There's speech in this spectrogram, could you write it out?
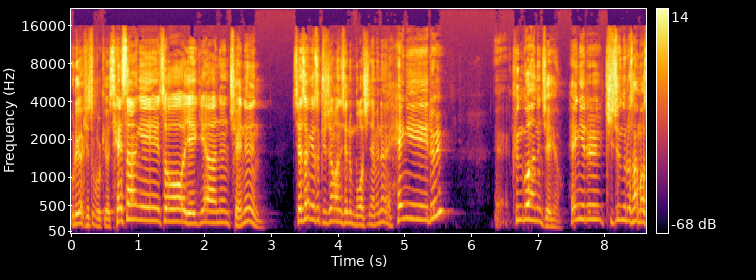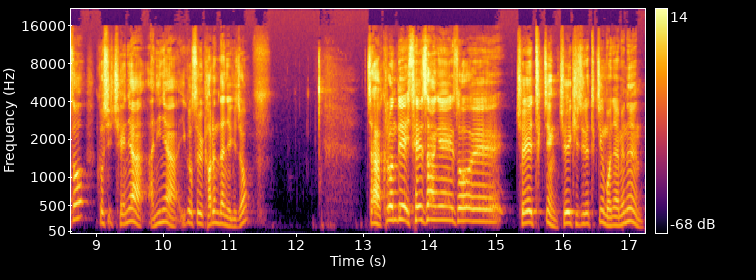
우리가 계속 볼게요. 세상에서 얘기하는 죄는 세상에서 규정하는 죄는 무엇이냐면은 행위를 예, 근거하는 죄예요. 행위를 기준으로 삼아서 그것이 죄냐 아니냐 이것을 가른다는 얘기죠. 자, 그런데 세상에서의 죄의 특징, 죄의 기준의 특징은 뭐냐면은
